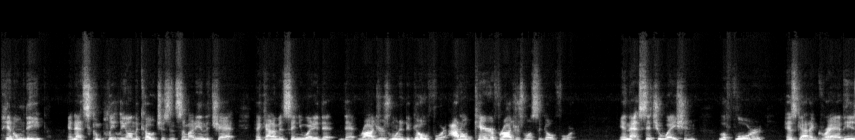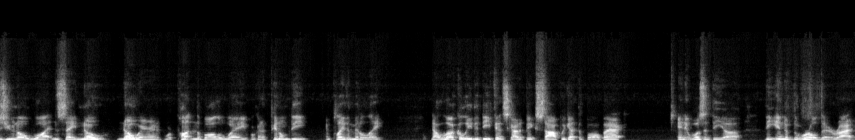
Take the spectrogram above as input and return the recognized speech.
pin them deep, and that's completely on the coaches. And somebody in the chat had kind of insinuated that that Rodgers wanted to go for it. I don't care if Rodgers wants to go for it. In that situation, LaFleur has got to grab his you know what and say, no, no, Aaron, we're punting the ball away. We're going to pin them deep and play the middle eight. Now, luckily, the defense got a big stop. We got the ball back, and it wasn't the uh, the end of the world there, right?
